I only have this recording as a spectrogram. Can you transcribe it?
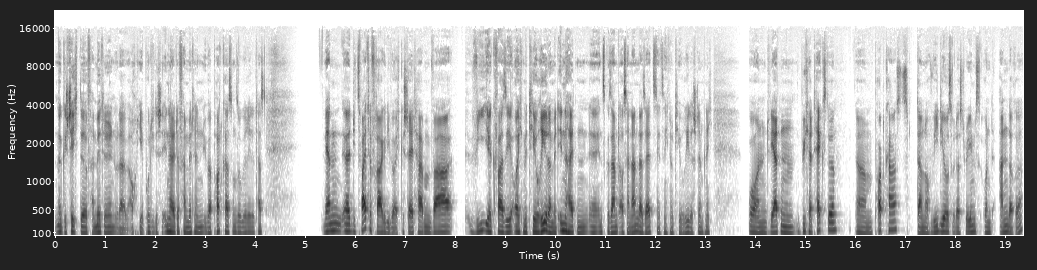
eine Geschichte vermitteln oder auch hier politische Inhalte vermitteln über Podcasts und so geredet hast. Werden, äh, die zweite Frage, die wir euch gestellt haben, war, wie ihr quasi euch mit Theorie oder mit Inhalten äh, insgesamt auseinandersetzt. Jetzt nicht nur Theorie, das stimmt nicht. Und wir hatten Bücher, Texte, ähm, Podcasts, dann noch Videos oder Streams und andere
